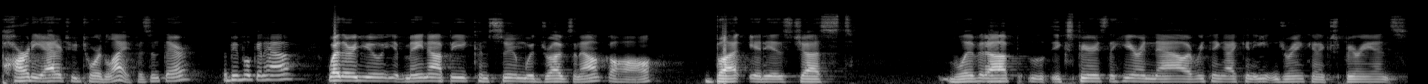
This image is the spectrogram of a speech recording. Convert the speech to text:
party attitude toward life, isn't there? That people can have. Whether you it may not be consumed with drugs and alcohol, but it is just live it up, experience the here and now, everything I can eat and drink and experience.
